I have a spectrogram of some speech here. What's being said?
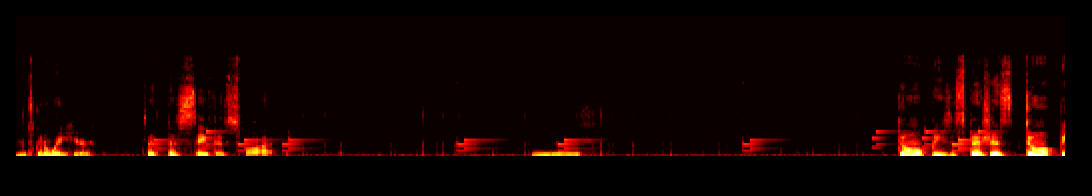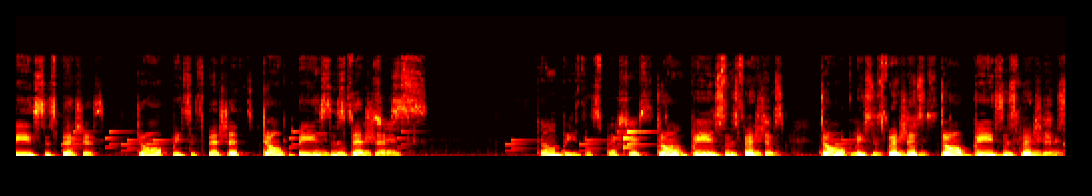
I'm just gonna wait here. It's like the safest spot. Don't be suspicious. Don't be suspicious. Don't be suspicious. Don't be suspicious. Don't be suspicious. Don't be suspicious. Don't be suspicious. Don't be suspicious.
